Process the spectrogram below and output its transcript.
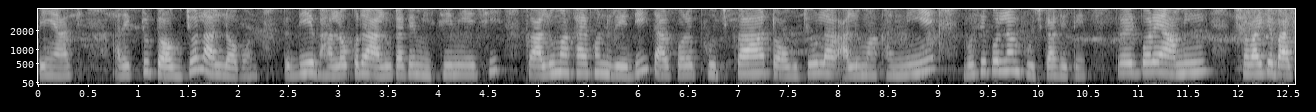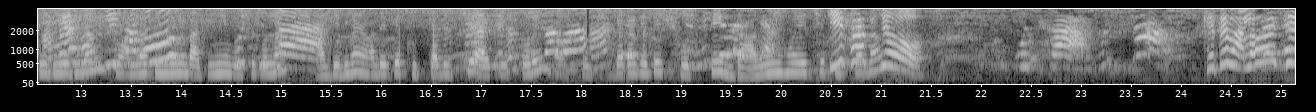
পেঁয়াজ আর একটু টক জল আর লবণ। তো দিয়ে ভালো করে আলুটাকে মিশিয়ে নিয়েছি। তো আলু মাখা এখন রেডি তারপরে ফুচকা টক জল আর আলু মাখা নিয়ে বসে পড়লাম ফুচকা খেতে। তো এরপরে আমি সবাইকে বাটি দিয়ে দিলাম। তো আমরা তিনজনে বাটি নিয়ে বসে পড়লাম। আর দিদিভাই আমাদেরকে ফুচকা দিচ্ছে এক এক করে। ফুচকাটা খেতে সত্যি দারুণ হয়েছে ফুচকাটা। খেতে ভালো হয়েছে?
